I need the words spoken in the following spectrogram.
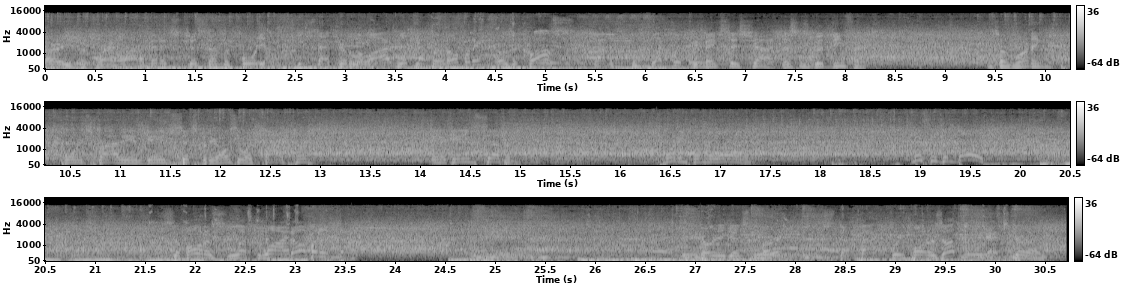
Murray's been playing a lot of minutes, just under 40. Keeps that dribble alive, looking for an opening. Goes across. Got it deflected. He makes this shot. This is good defense. It's a running. Points Friday in game six, but he also had five points in a game seven. 20 from the line. Misses them both. Sabonis left wide open and not. Curry against Murray. Step back, three pointers up. It's good.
